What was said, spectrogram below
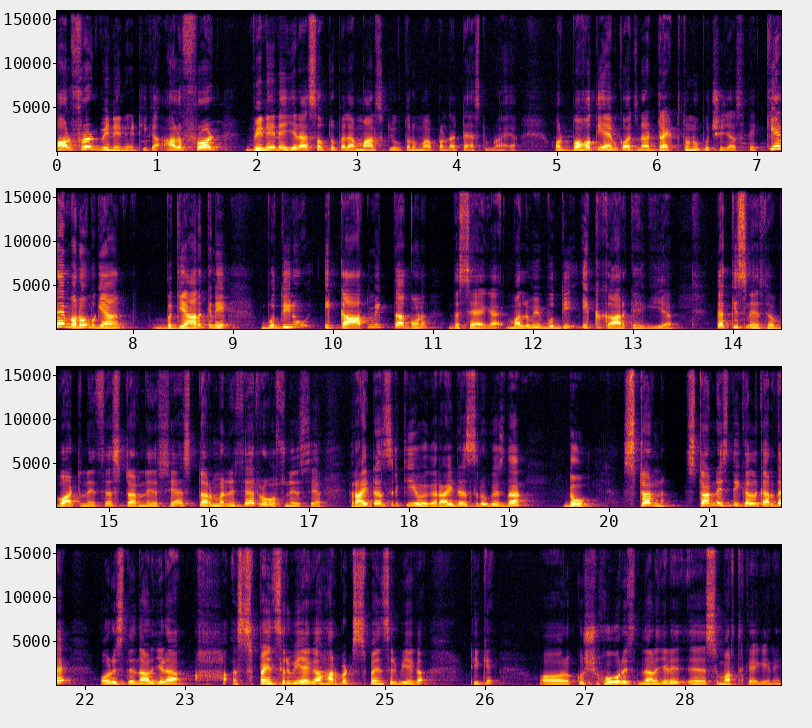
ਆਲਫਰਡ ਬਿਨੇ ਨੇ, ਠੀਕ ਹੈ ਆਲਫਰਡ ਬਿਨੇ ਨੇ ਜਿਹੜਾ ਸਭ ਤੋਂ ਪਹਿਲਾਂ ਮਾਨਸਿਕ ਯੋਗਤਾ ਨੂੰ ਮਾਪਣ ਦਾ ਟੈਸਟ ਬਣਾਇਆ। ਔਰ ਬਹੁਤ ਹੀ ਅਹਿਮ ਕੁਐਸਚਨ ਆ ਡਾਇਰੈਕਟ ਤੁਹਾਨੂੰ ਪੁੱਛੇ ਜਾ ਸਕਦੇ। ਕਿਹੜੇ ਮਨੋਵਿਗਿਆਨ ਵਿਗਿਆਨਕ ਨੇ ਬੁੱਧੀ ਨੂੰ ਇਕਾਤਮਿਕਤਾ ਗੁਣ ਦੱਸਿਆ ਹੈਗਾ। ਮੰਨ ਲਓ ਵੀ ਬੁੱਧੀ ਇੱਕ ਕਾਰਕ ਹੈਗੀ ਆ, ਤਾਂ ਕਿਸ ਨੇ ਦੱਸਿਆ? ਵਾਟ ਨੇ ਦੱਸਿਆ? ਸਟਰ ਨੇ ਦੱਸਿਆ? ਸਟਰਮਨ ਨੇ ਦੱਸਿਆ? ਰੋਸ ਨੇ ਦੱਸਿਆ? ਰਾਈਟ ਆਨਸਰ ਕੀ ਹੋਏਗਾ? ਰਾਈਟ ਆਨਸਰ ਹੋਗਾ ਇਸ ਦਾ। 2 ਸਟਰਨ ਸਟਰਨ ਇਸ ਦੀ ਗੱਲ ਕਰਦਾ ਔਰ ਇਸ ਦੇ ਨਾਲ ਜਿਹੜਾ ਸਪੈਂਸਰ ਵੀ ਹੈਗਾ, ਹਾਰਬਰਟ ਸਪੈਂਸਰ ਵੀ ਹੈਗਾ, ਠੀਕ ਹੈ? ਔਰ ਕੁਝ ਹੋਰ ਇਸ ਦੇ ਨਾਲ ਜਿਹੜੇ ਸਮਰਥਕ ਹੈਗੇ ਨੇ।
